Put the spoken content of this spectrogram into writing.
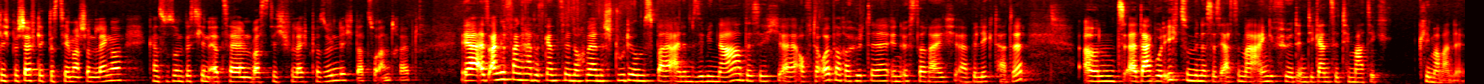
dich beschäftigt das Thema schon länger. Kannst du so ein bisschen erzählen, was dich vielleicht persönlich dazu antreibt? Ja, also angefangen hat das Ganze noch während des Studiums bei einem Seminar, das ich äh, auf der Euperer Hütte in Österreich äh, belegt hatte. Und äh, da wurde ich zumindest das erste Mal eingeführt in die ganze Thematik Klimawandel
